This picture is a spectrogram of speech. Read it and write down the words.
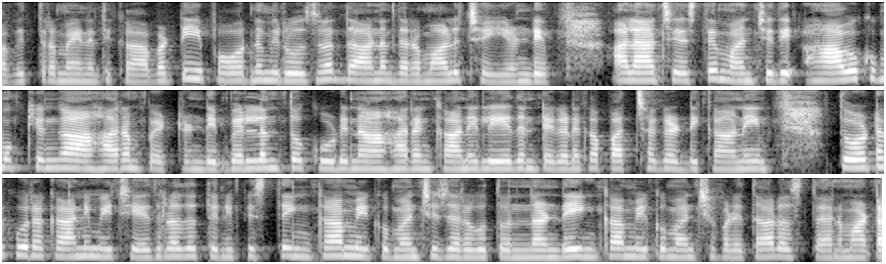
పవిత్రమైనది కాబట్టి ఈ పౌర్ణమి రోజున దాన ధర్మాలు చేయండి. అలా చేస్తే మంచిది. ఆవుకు ముఖ్యంగా ఆహారం పెట్టండి. బెల్లంతో కూడిన ఆహారం కానీ లేదంటే గనక పచ్చగడ్డి కానీ తోటకూర కానీ మీ చేతులతో తినిపిస్తే ఇంకా మీకు మంచి జరుగుతుందండి. ఇంకా మీకు మంచి ఫలితాలు వస్తాయన్నమాట.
